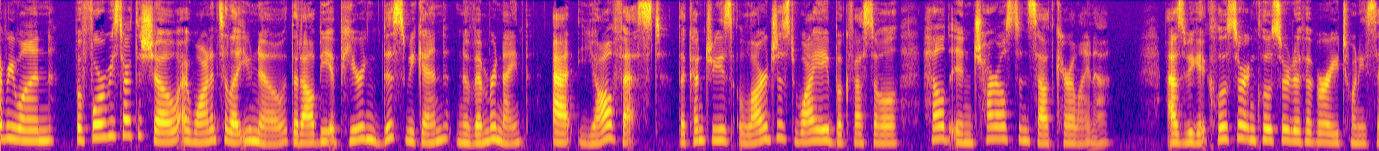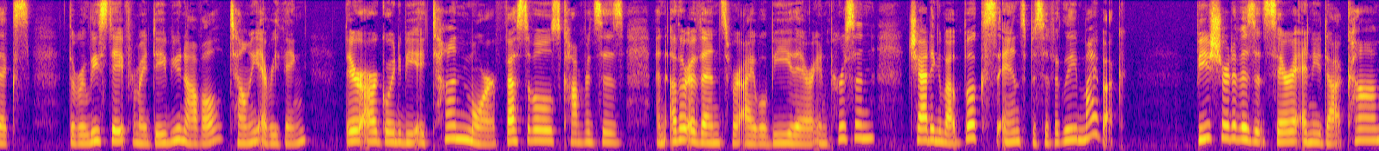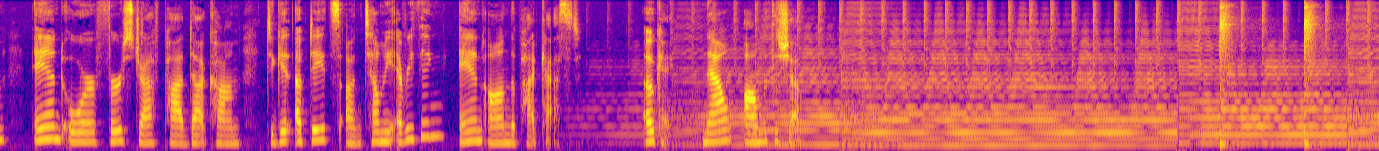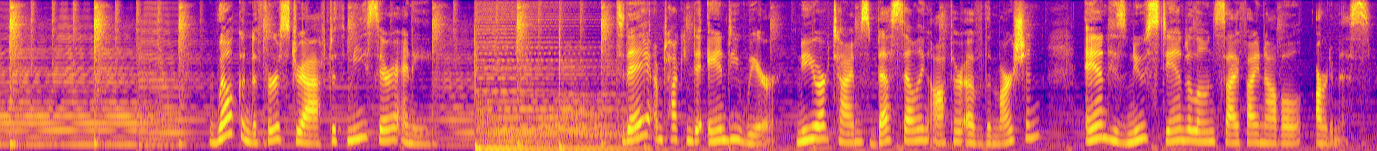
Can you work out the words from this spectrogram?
everyone. Before we start the show, I wanted to let you know that I'll be appearing this weekend, November 9th, at YALLFest, the country's largest YA book festival held in Charleston, South Carolina. As we get closer and closer to February 26th, the release date for my debut novel, Tell Me Everything, there are going to be a ton more festivals, conferences, and other events where I will be there in person, chatting about books and specifically my book. Be sure to visit sarahenny.com and or firstdraftpod.com to get updates on Tell Me Everything and on the podcast. Okay, now on with the show. Welcome to First Draft with me, Sarah Enni. Today I'm talking to Andy Weir, New York Times best-selling author of The Martian and his new standalone sci-fi novel Artemis.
